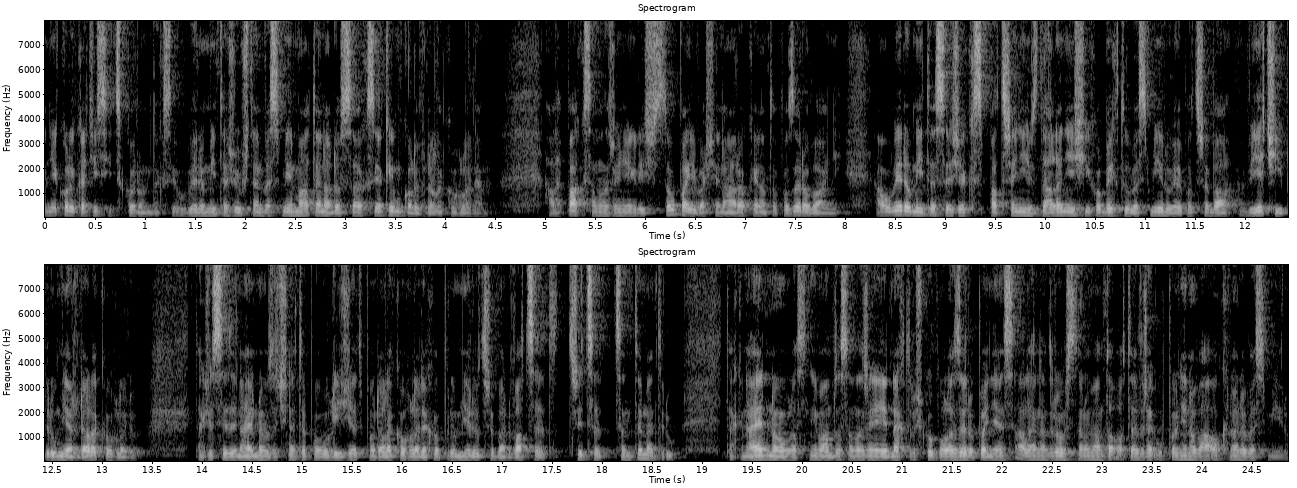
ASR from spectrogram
několika tisíc korun, tak si uvědomíte, že už ten vesmír máte na dosah s jakýmkoliv dalekohledem. Ale pak samozřejmě, když stoupají vaše nároky na to pozorování a uvědomíte se, že k spatření vzdálenějších objektů vesmíru je potřeba větší průměr dalekohledu, takže si najednou začnete pouhlížet po dalekohledech o průměru třeba 20-30 cm, tak najednou vlastně vám to samozřejmě jednak trošku poleze do peněz, ale na druhou stranu vám to otevře úplně nová okna do vesmíru.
